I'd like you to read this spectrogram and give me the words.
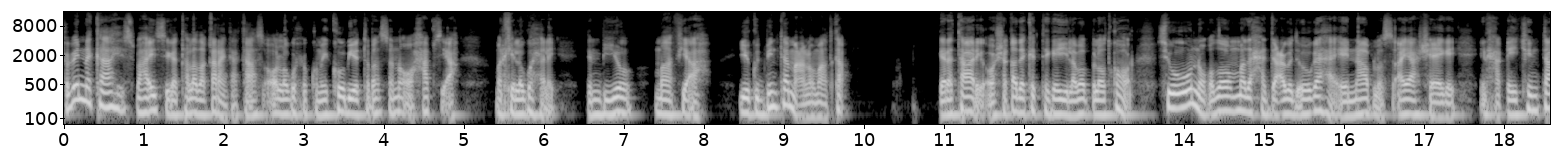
xubinna ka ah isbahaysiga talada qaranka kaas oo lagu xukumay koob iyo toban sano oo xabsi ah markii lagu helay dembiyo maafiya ah iyo gudbinta macluumaadka garatari oo shaqada ka tegay laba bilood ka hor si uu u noqdo madaxa dacwad oogaha ee nablus ayaa sheegay in xaqiijinta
